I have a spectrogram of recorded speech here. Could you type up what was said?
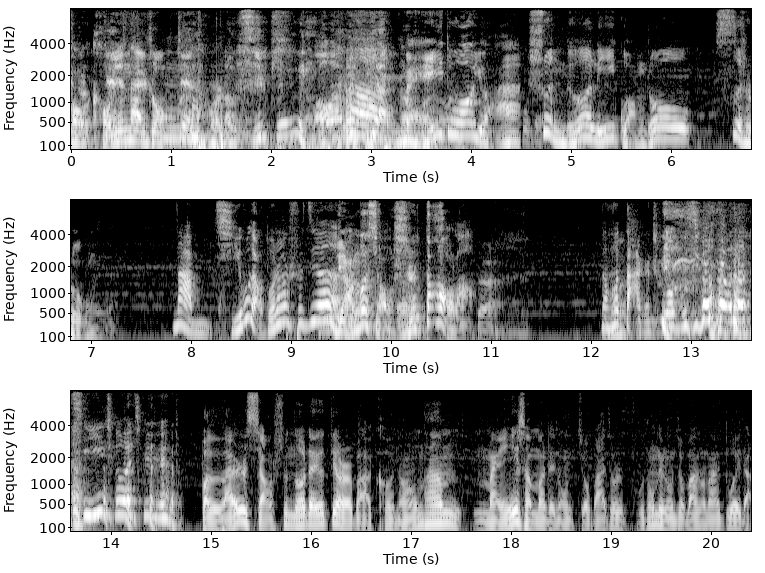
口口音太重，这腿儿都骑劈了。没多远，顺德离广州四十多公里。那骑不了多长时间，两个小时到了。对，那他打个车不行，让 他骑车去。本来是想顺德这个地儿吧，可能它没什么这种酒吧，就是普通那种酒吧可能还多一点，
